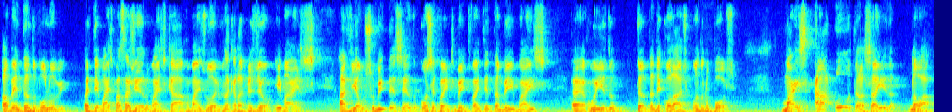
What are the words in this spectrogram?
Aumentando o volume, vai ter mais passageiro, mais carro, mais ônibus naquela região e mais avião subindo e descendo, consequentemente, vai ter também mais é, ruído, tanto na decolagem quanto no pouso. Mas há outra saída? Não há.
